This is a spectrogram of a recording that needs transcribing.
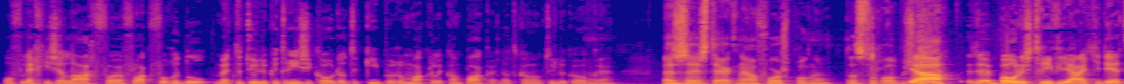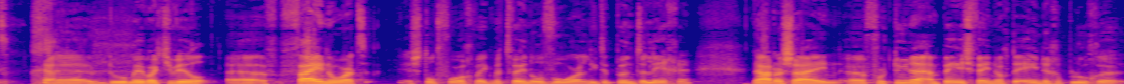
Of leg je ze laag voor, vlak voor het doel. Met natuurlijk het risico dat de keeper hem makkelijk kan pakken. Dat kan natuurlijk ook, ja. hè. En ze zijn sterk naar een voorsprong, hè? Dat is toch wel bijzonder. Ja, bonus triviaatje dit. Ja. Uh, doe ermee wat je wil. Uh, Feyenoord stond vorige week met 2-0 voor, liet de punten liggen. Daardoor zijn uh, Fortuna en PSV nog de enige ploegen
